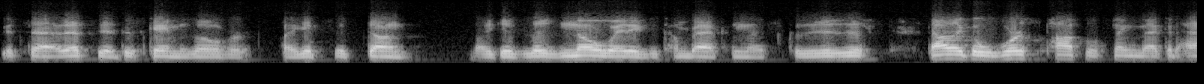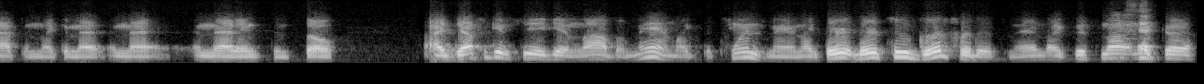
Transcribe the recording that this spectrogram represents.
it's that, that's it. This game is over. Like it's it's done. Like it's, there's no way they can come back from this because it is just that like the worst possible thing that could happen. Like in that in that in that instance. So I definitely can see it getting loud. But man, like the Twins, man, like they're they're too good for this, man. Like it's not like a.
